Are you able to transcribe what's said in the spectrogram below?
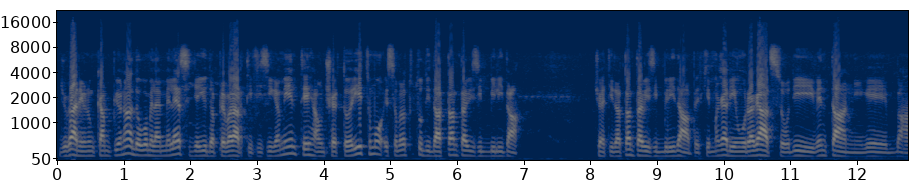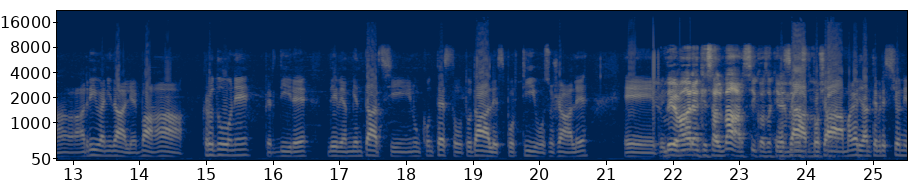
giocare in un campionato come la MLS ti aiuta a prepararti fisicamente a un certo ritmo e soprattutto ti dà tanta visibilità. Cioè ti dà tanta visibilità perché magari un ragazzo di 20 anni che arriva in Italia e va a Crotone, per dire, deve ambientarsi in un contesto totale, sportivo, sociale. E deve magari anche salvarsi, cosa che esatto, ha magari tante pressioni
